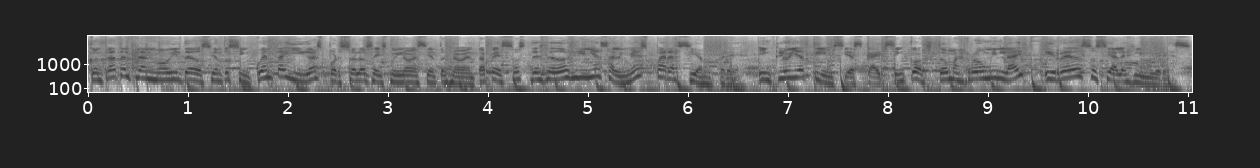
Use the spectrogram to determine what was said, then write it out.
Contrata el plan móvil de 250 gigas por solo 6.990 pesos desde dos líneas al mes para siempre. Incluye Teams y Skype sin costo, más roaming light y redes sociales libres.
